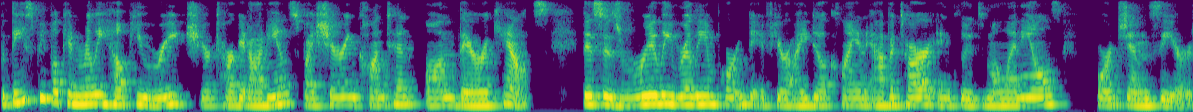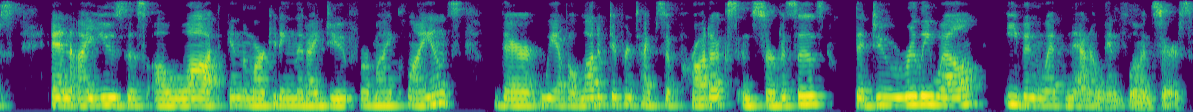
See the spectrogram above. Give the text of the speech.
But these people can really help you reach your target audience by sharing content on their accounts. This is really, really important if your ideal client avatar includes millennials or Gen Zers. And I use this a lot in the marketing that I do for my clients. There, we have a lot of different types of products and services that do really well, even with nano oh. influencers.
